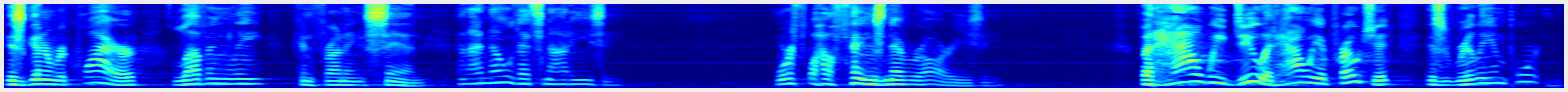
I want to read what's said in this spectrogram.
is going to require lovingly confronting sin. And I know that's not easy. Worthwhile things never are easy. But how we do it, how we approach it, is really important.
